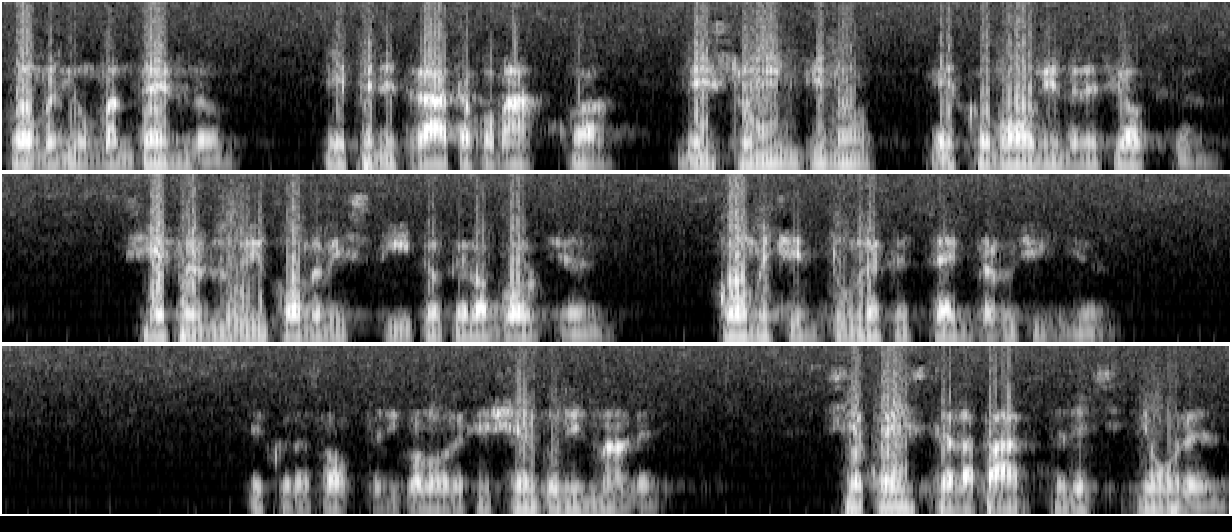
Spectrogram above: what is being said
come di un mantello e penetrata come acqua nel suo intimo e comori nelle sue ossa sia per lui come vestito che lo avvolge, come cintura che sempre lo cinge. Ecco la sorte di coloro che scelgono il male. Sia questa la parte del Signore,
